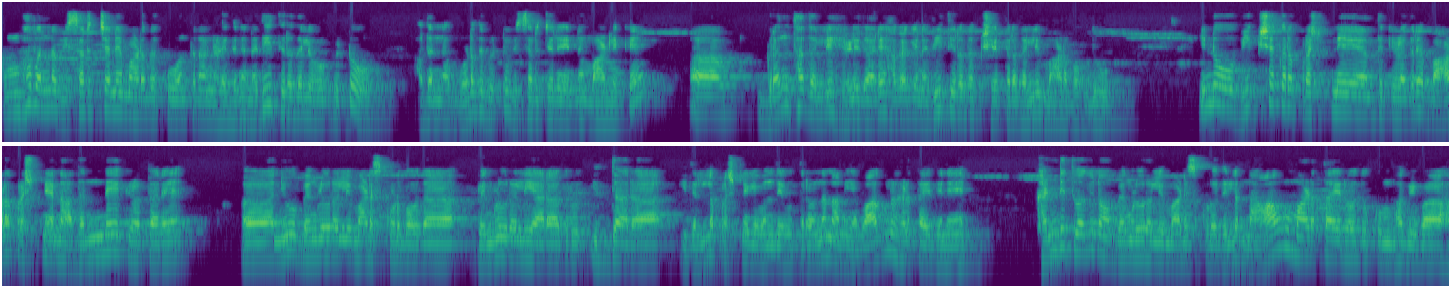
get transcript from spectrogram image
ಕುಂಭವನ್ನು ವಿಸರ್ಜನೆ ಮಾಡಬೇಕು ಅಂತ ನಾನು ಹೇಳಿದ್ದೇನೆ. ನದಿ ತೀರದಲ್ಲಿ ಹೋಗಿಬಿಟ್ಟು ಅದನ್ನು ಒಡೆದು ಬಿಟ್ಟು ವಿಸರ್ಜನೆಯನ್ನು ಮಾಡಲಿಕ್ಕೆ ಗ್ರಂಥದಲ್ಲಿ ಹೇಳಿದ್ದಾರೆ. ಹಾಗಾಗಿ ನದಿ ತೀರದ ಕ್ಷೇತ್ರದಲ್ಲಿ ಮಾಡಬಹುದು. ಇನ್ನು ವೀಕ್ಷಕರ ಪ್ರಶ್ನೆ ಅಂತ ಕೇಳಿದ್ರೆ ಬಹಳ ಪ್ರಶ್ನೆಯನ್ನು ಅದನ್ನೇ ಕೇಳ್ತಾರೆ. ನೀವು ಬೆಂಗಳೂರಲ್ಲಿ ಮಾಡಿಸ್ಕೊಡ್ಬೋದಾ ಬೆಂಗಳೂರಲ್ಲಿ ಯಾರಾದರೂ ಇದ್ದಾರಾ? ಇದೆಲ್ಲ ಪ್ರಶ್ನೆಗೆ ಒಂದೇ ಉತ್ತರವನ್ನು ನಾನು ಯಾವಾಗಲೂ ಹೇಳ್ತಾ ಇದ್ದೇನೆ. ಖಂಡಿತವಾಗಿ ನಾವು ಬೆಂಗಳೂರಲ್ಲಿ ಮಾಡಿಸ್ಕೊಡೋದಿಲ್ಲ. ನಾವು ಮಾಡ್ತಾ ಇರೋದು ಕುಂಭ ವಿವಾಹ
